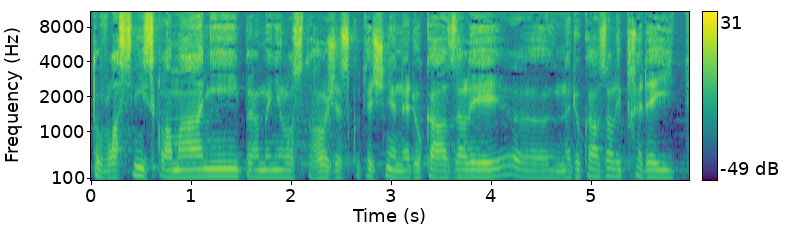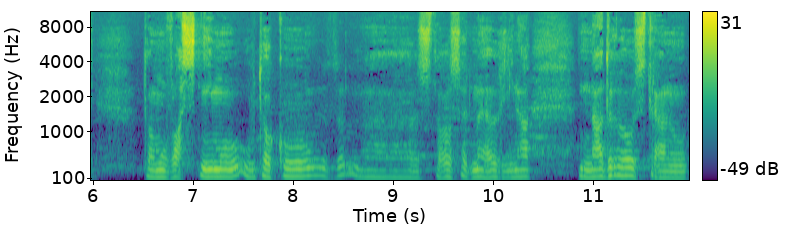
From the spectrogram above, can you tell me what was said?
to vlastní zklamání pramenilo z toho, že skutečně nedokázali, eh, nedokázali předejít tomu vlastnímu útoku z toho 7. října. Na druhou stranu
